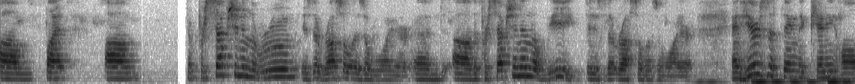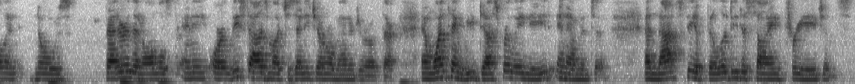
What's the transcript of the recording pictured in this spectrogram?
um, but um, the perception in the room is that Russell is a warrior, and uh, the perception in the league is that Russell is a warrior. And here's the thing that Kenny Holland knows better than almost any, or at least as much as any general manager out there. And one thing we desperately need in Edmonton, and that's the ability to sign free agents.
